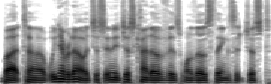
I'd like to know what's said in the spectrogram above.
but uh, we never know. It's just and it just kind of is one of those things that just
